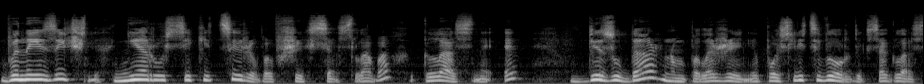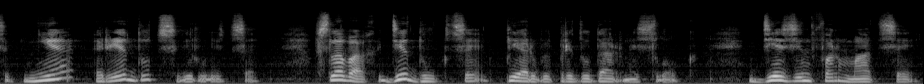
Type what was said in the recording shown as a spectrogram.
В иноязычных, не руссифицировавшихся словах гласный «э» в безударном положении после твердых согласных не редуцируется. В словах «дедукция» – первый предударный слог, «дезинформация» –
